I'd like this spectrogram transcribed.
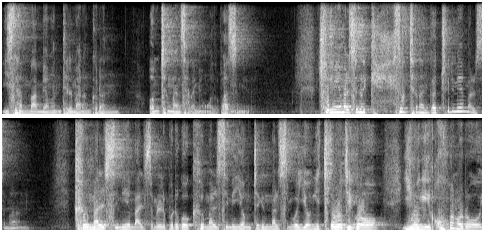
2, 3만 명은 될 만한 그런 엄청난 사람이 왔습니다. 주님의 말씀을 계속 전하니까 주님의 말씀은 그 말씀이 말씀을 부르고 그 말씀이 영적인 말씀이고 영이 채워지고 영이 혼으로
